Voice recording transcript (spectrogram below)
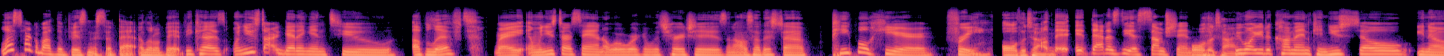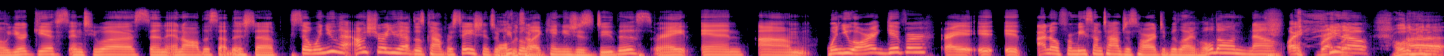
let's talk about the business of that a little bit because when you start getting into uplift, right? And when you start saying, oh, we're working with churches and all this other stuff, people hear free. All the time. It- it- that is the assumption. All the time. We want you to come in. Can you sow, you know, your gifts into us and, and all this other stuff? So when you have, I'm sure you have those conversations where All people are like, can you just do this, right? And um, when you are a giver, right? It, it, I know for me sometimes it's hard to be like, hold on now, like, Right, you right. know, Hold a minute. uh,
